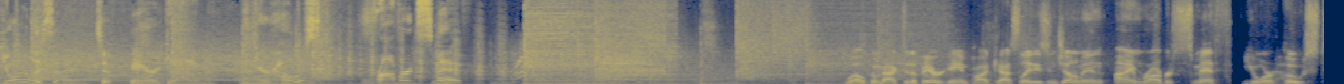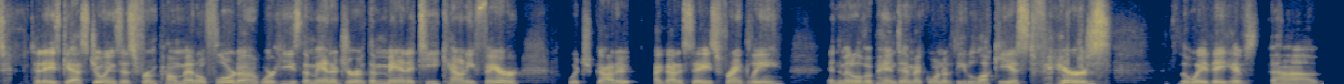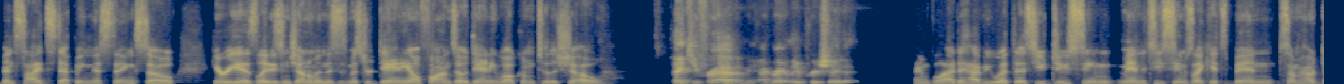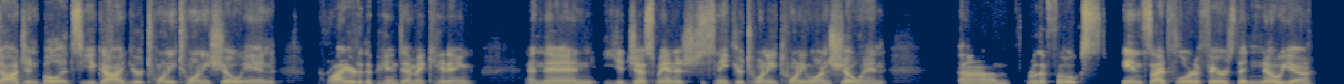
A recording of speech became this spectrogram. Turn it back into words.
You're listening to Fair Game with your host, Robert Smith. Welcome back to the Fair Game Podcast, ladies and gentlemen. I'm Robert Smith, your host. Today's guest joins us from Palmetto, Florida, where he's the manager of the Manatee County Fair, which got to I got to say is frankly, in the middle of a pandemic, one of the luckiest fairs. The way they have uh, been sidestepping this thing. So here he is, ladies and gentlemen. This is Mr. Danny Alfonso. Danny, welcome to the show. Thank you for having me. I greatly appreciate it. I'm glad to have you with us. You do seem Manatee seems like it's been somehow dodging bullets. You got your 2020 show in prior to the pandemic hitting, and then you just managed to sneak your 2021 show in. Um, for the folks inside Florida fairs that know you,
